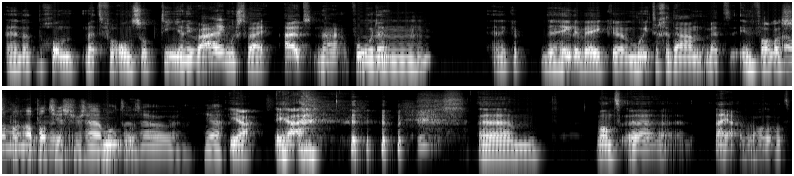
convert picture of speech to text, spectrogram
En dat begon met voor ons op 10 januari moesten wij uit naar Woerden. Mhm. En ik heb de hele week moeite gedaan met invallers. Allemaal en, appeltjes verzameld en zo. En, ja. Ja, ja. Ehm, want, nou ja, we hadden wat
